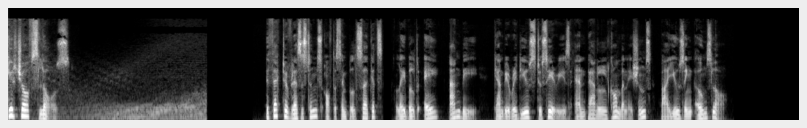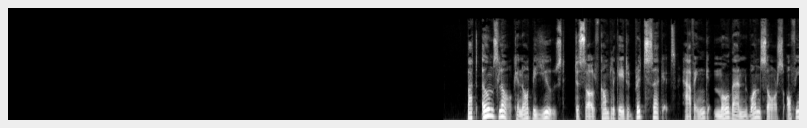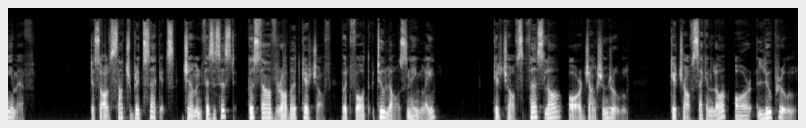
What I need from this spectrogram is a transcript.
Kirchhoff's laws Effective resistance of the simple circuits labeled A and B can be reduced to series and parallel combinations by using Ohm's law. But Ohm's law cannot be used to solve complicated bridge circuits having more than one source of EMF. To solve such bridge circuits, German physicist Gustav Robert Kirchhoff put forth two laws, namely Kirchhoff's first law or junction rule, Kirchhoff's second law or loop rule.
